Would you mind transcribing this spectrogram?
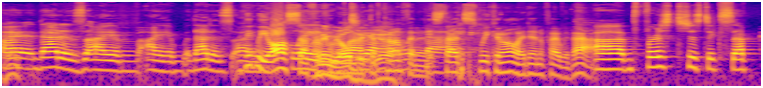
I, that is, I am, I am, that is. I think we all suffer I think from we a all lack do, of yeah. confidence. That's we can all identify with that. Uh, first, just accept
